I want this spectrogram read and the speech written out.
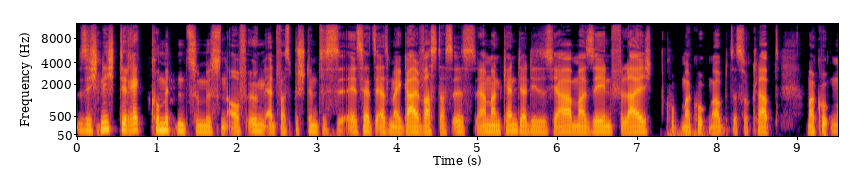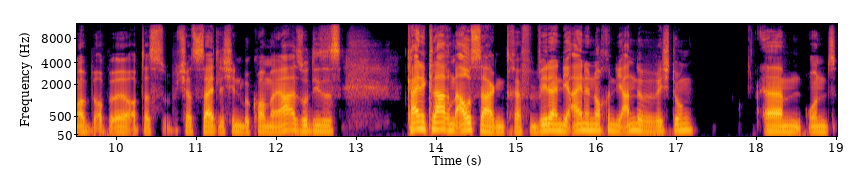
sich nicht direkt committen zu müssen auf irgendetwas Bestimmtes. Ist jetzt erstmal egal, was das ist. Ja, man kennt ja dieses Jahr, mal sehen, vielleicht, guck, mal gucken, ob das so klappt, mal gucken, ob, ob, äh, ob, das, ob ich das zeitlich hinbekomme. Ja, also dieses keine klaren Aussagen treffen, weder in die eine noch in die andere Richtung. Ähm, und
